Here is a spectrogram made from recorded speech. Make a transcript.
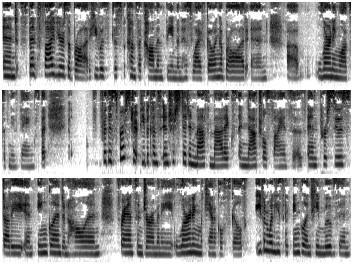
and spent five years abroad. He was, this becomes a common theme in his life, going abroad and uh, learning lots of new things. But for this first trip, he becomes interested in mathematics and natural sciences and pursues study in England and Holland, France and Germany, learning mechanical skills. Even when he's in England, he moves in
